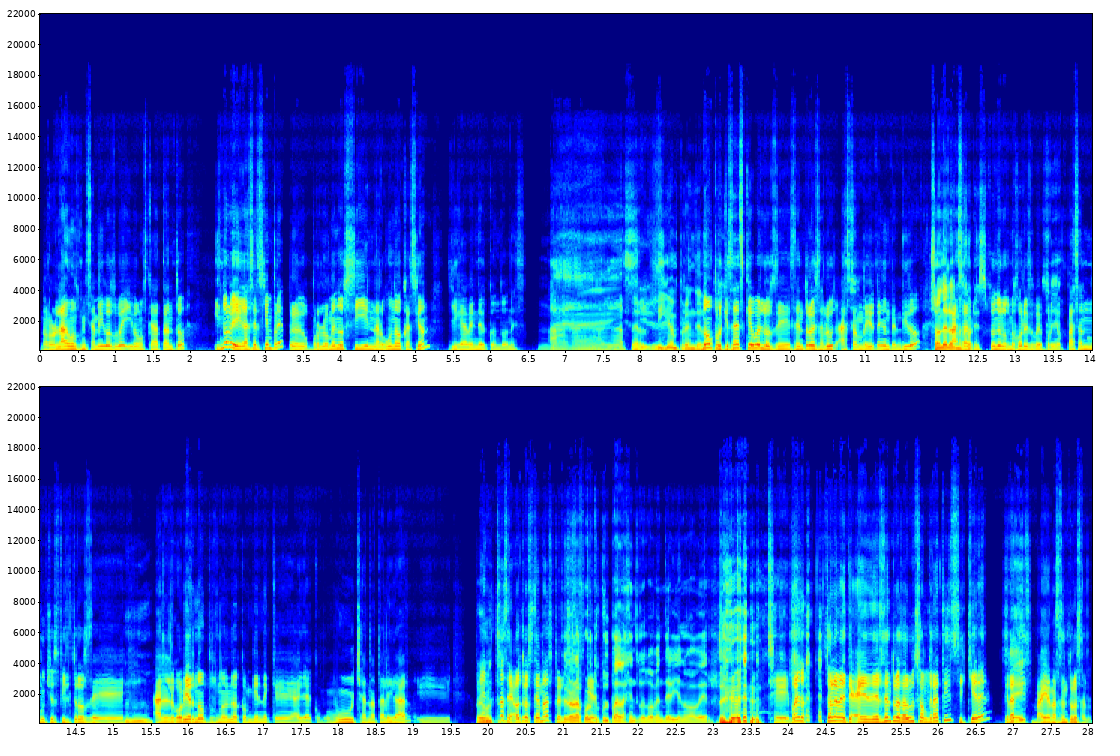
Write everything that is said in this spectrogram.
nos rolábamos mis amigos, güey, íbamos cada tanto. Y no lo llegué a hacer siempre, pero por lo menos sí en alguna ocasión llegué a vender condones. Ah, Nice. perrillo emprendedor. No, porque ¿sabes qué, güey? Los de centro de salud, hasta donde yo tengo entendido, Son de los pasan- mejores. son de los mejores, güey, porque Sí. pasan muchos filtros de al gobierno pues no le conviene que haya como mucha natalidad y Pregunta. no sé, otros temas, pero, Pero sí ahora por que- tu culpa la gente los va a vender y ya no va a ver. sí, bueno, solamente en el centro de salud son gratis, si quieren, gratis, vayan al centro de salud.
